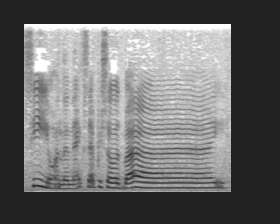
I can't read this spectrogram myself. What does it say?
See you on the next episode. Bye!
